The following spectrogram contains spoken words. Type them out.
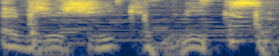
FG Chic Mix.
